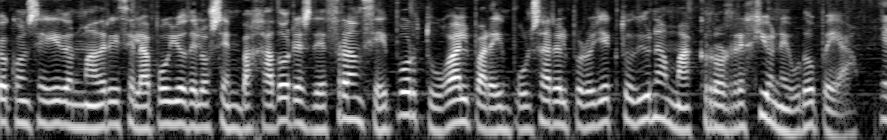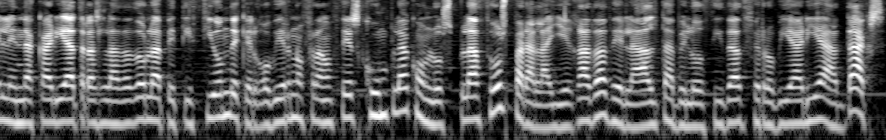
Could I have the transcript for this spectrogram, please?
ha conseguido en Madrid el apoyo de los embajadores de Francia y Portugal para impulsar el proyecto de una macroregión europea. El Endacari ha trasladado la petición de que el gobierno francés cumpla con los plazos para la llegada de la alta velocidad ferroviaria a Dax,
